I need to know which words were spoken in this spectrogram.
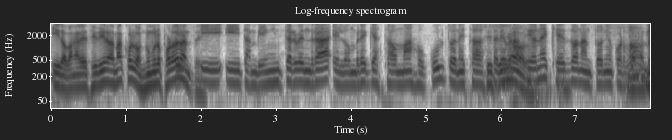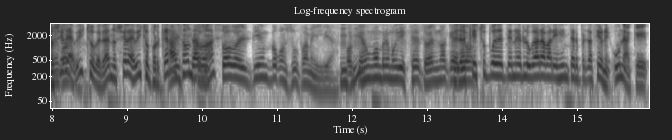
y lo van a decidir además con los números por delante. Y, también intervendrá el hombre que ha estado más oculto en estas celebraciones, que es don Antonio Cordón. no se le ha visto, ¿verdad? No se le ha visto. ¿Por qué ha razón, estado todo el tiempo con su familia, porque es un hombre muy discreto. Él no Pero es que esto puede tener lugar a varias interpretaciones. Una, que,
